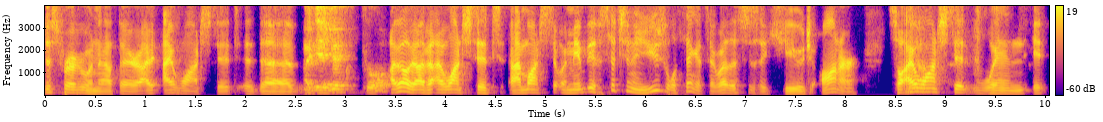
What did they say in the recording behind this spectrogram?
just for everyone out there, I, I watched it. Uh, the oh, did you? Cool. I, I, watched it. I watched it. I mean, it was such an unusual thing. It's like, well, this is a huge honor. So yeah. I watched it when it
